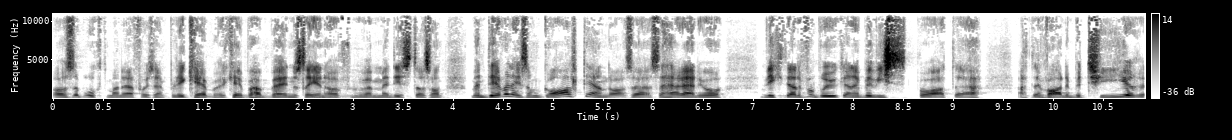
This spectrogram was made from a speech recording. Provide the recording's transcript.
Og så brukte man det f.eks. i kebabindustrien og medister og sånn. Men det var liksom galt igjen, da. Så, så, her er det jo viktig at forbrukeren er bevisst på at, eh, at hva det betyr,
